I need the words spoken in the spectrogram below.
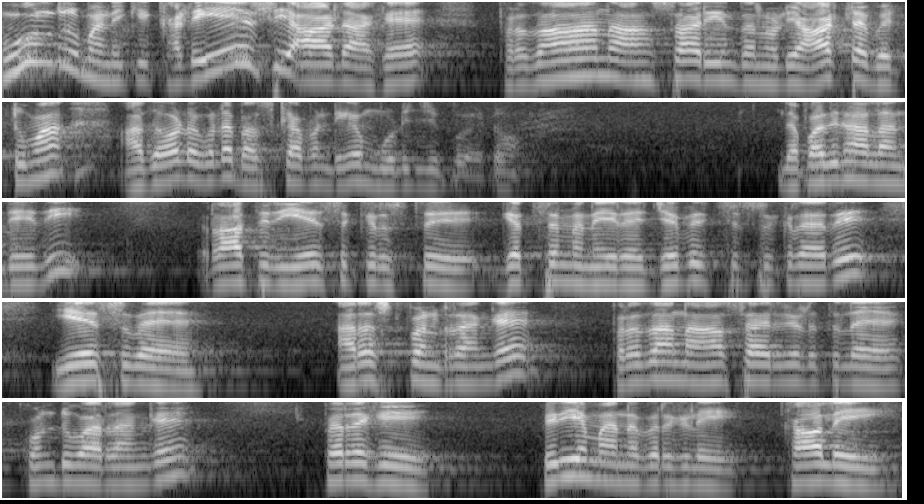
மூன்று மணிக்கு கடைசி ஆடாக பிரதான ஆசாரியன் தன்னுடைய ஆட்டை வெட்டுமா அதோடு கூட பஸ்கா பண்டிகை முடிஞ்சு போயிடும். இந்த பதினாலாம் தேதி ராத்திரி இயேசு கிறிஸ்து கெத்சமனையில் ஜெபிச்சிட்ருக்கிறாரு. இயேசுவை அரெஸ்ட் பண்ணுறாங்க பிரதான ஆசாரியரிடத்தில் கொண்டு வராங்க பிறகு பிரியமானவர்களே காலை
